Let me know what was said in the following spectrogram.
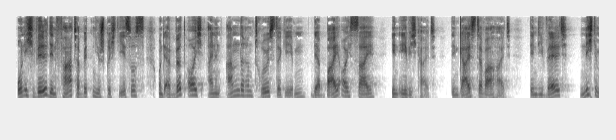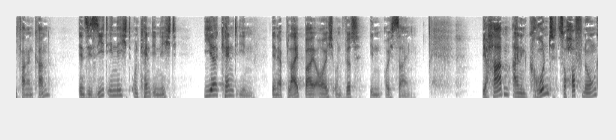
Und ich will den Vater bitten, hier spricht Jesus, und er wird euch einen anderen Tröster geben, der bei euch sei in Ewigkeit, den Geist der Wahrheit, den die Welt nicht empfangen kann, denn sie sieht ihn nicht und kennt ihn nicht. Ihr kennt ihn, denn er bleibt bei euch und wird in euch sein. Wir haben einen Grund zur Hoffnung,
